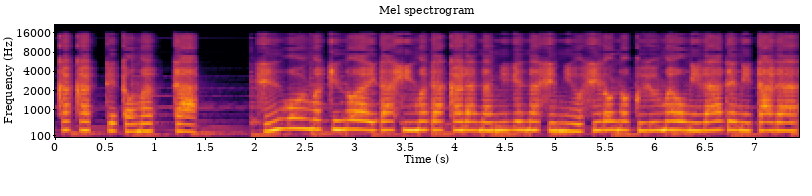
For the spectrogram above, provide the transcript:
かかって止まった。信号待ちの間暇だから何気なしに後ろの車をミラーで見たら、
